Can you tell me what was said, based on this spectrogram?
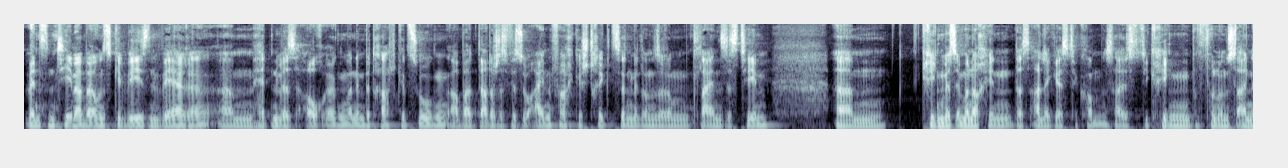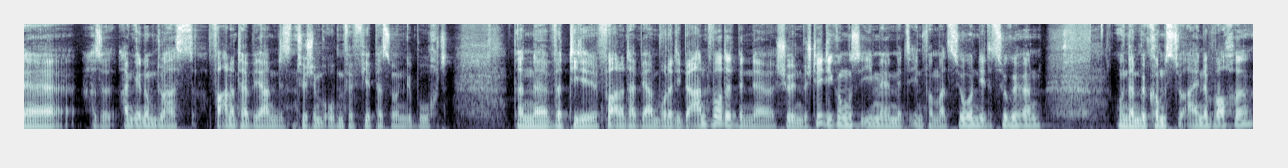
wenn es ein Thema bei uns gewesen wäre, ähm, hätten wir es auch irgendwann in Betracht gezogen. Aber dadurch, dass wir so einfach gestrickt sind mit unserem kleinen System, ähm, kriegen wir es immer noch hin, dass alle Gäste kommen. Das heißt, die kriegen von uns eine, also angenommen, du hast vor anderthalb Jahren diesen Tisch im Oben für vier Personen gebucht. Dann äh, wird die, vor anderthalb Jahren wurde die beantwortet mit einer schönen Bestätigungs-E-Mail mit Informationen, die dazugehören. Und dann bekommst du eine Woche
